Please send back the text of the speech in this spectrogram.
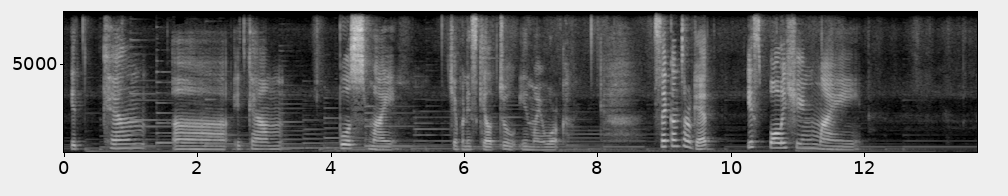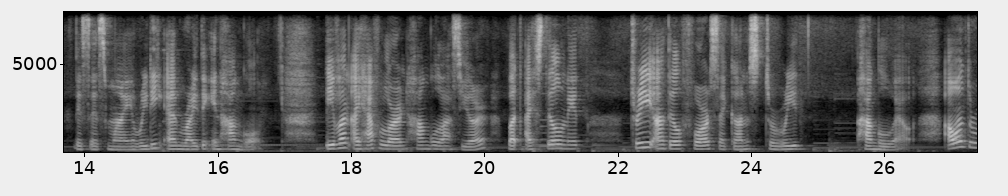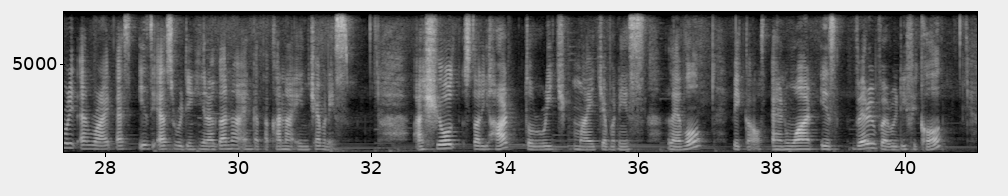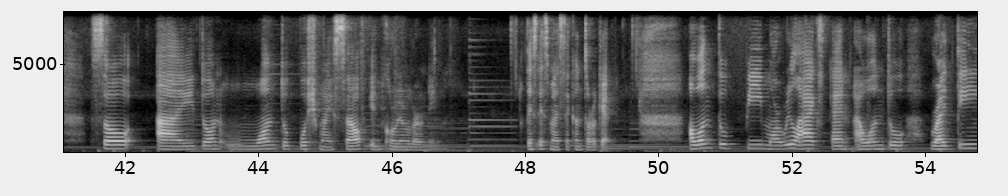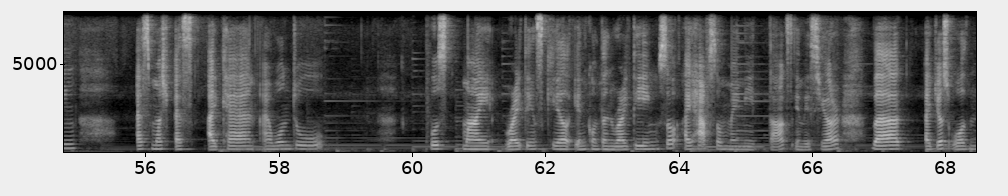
it can uh, it can boost my Japanese skill too in my work. Second target is polishing my this is my reading and writing in Hangul. Even I have learned Hangul last year, but I still need 3 until 4 seconds to read Hangul well. I want to read and write as easy as reading hiragana and katakana in Japanese. I should study hard to reach my Japanese level because N1 is very very difficult. So I don't want to push myself in Korean learning. This is my second target. I want to be more relaxed and I want to writing as much as I can. I want to boost my writing skill in content writing. So I have so many tasks in this year, but I just want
